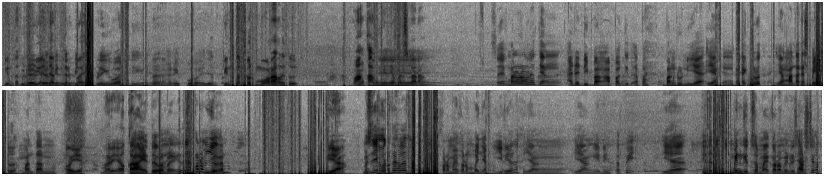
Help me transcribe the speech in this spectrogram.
pintar udah udah biadab banyak biadab lagi wah aja. pintar bermoral itu langka mungkin Iya, zaman iya, sekarang iya. Saya kemarin orang lihat yang ada di bank apa gitu apa Bank Dunia yang rekrut yang mantan SBY itu loh, mantan oh iya mari Elka. Nah, itu kan itu ekonom juga kan? iya. Maksudnya orang tuh ngeliat ekonomi-ekonomi banyak gini lah yang yang ini. Tapi ya tidak tercermin gitu sama ekonomi Indonesia. Harusnya kan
